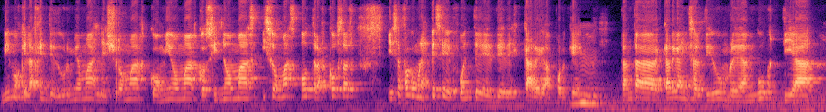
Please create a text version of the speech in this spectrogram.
Vimos que la gente durmió más, leyó más, comió más, cocinó más, hizo más otras cosas. Y eso fue como una especie de fuente de, descarga, porque mm. tanta carga de incertidumbre, de angustia,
